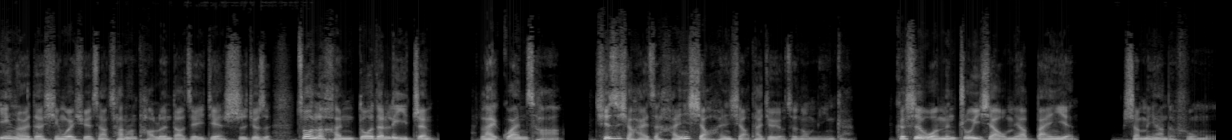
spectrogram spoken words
婴儿的行为学上常常讨论到这一件事，就是做了很多的例证来观察，其实小孩子很小很小他就有这种敏感，可是我们注意一下，我们要扮演什么样的父母？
